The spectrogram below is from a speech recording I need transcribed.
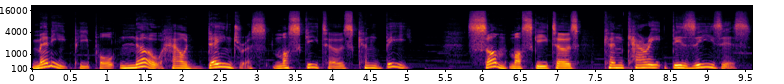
Many people know how dangerous mosquitoes can be. Some mosquitoes can carry diseases.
